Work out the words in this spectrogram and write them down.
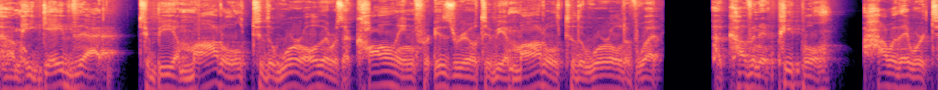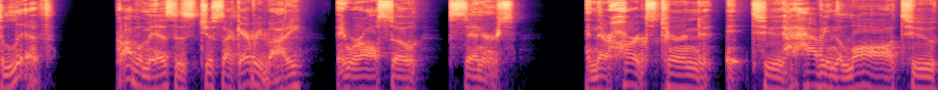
um, he gave that to be a model to the world. There was a calling for Israel to be a model to the world of what a covenant people, how they were to live. Problem is, is just like everybody, they were also sinners. And their hearts turned to having the law to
